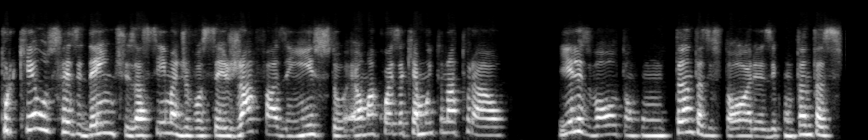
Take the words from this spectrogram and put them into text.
porque os residentes acima de você já fazem isso, é uma coisa que é muito natural. E eles voltam com tantas histórias e com tantas,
